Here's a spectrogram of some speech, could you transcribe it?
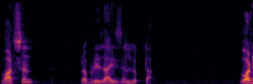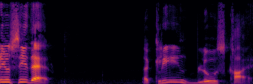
Watson rubbed his eyes and looked up. What do you see there? A clean blue sky,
